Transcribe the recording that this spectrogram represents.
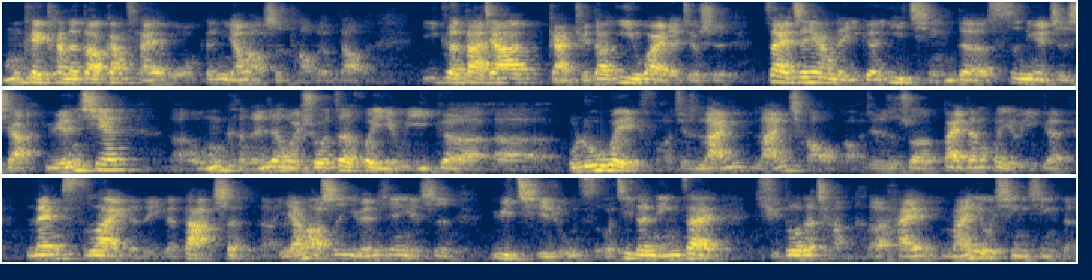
我们可以看得到，刚才我跟杨老师讨论到的一个大家感觉到意外的，就是在这样的一个疫情的肆虐之下，原先呃我们可能认为说这会有一个呃。Blue wave 啊，就是蓝蓝潮啊，就是说拜登会有一个 landslide 的一个大胜啊。杨老师原先也是预期如此，我记得您在许多的场合还蛮有信心的。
